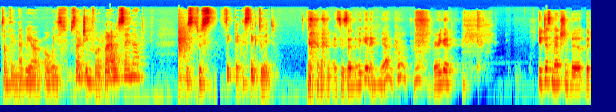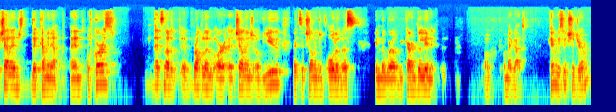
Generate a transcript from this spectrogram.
something that we are always searching for. But i would say that just to stick stick to it. As you said in the beginning. Yeah cool. Very good you just mentioned the the challenge that coming up and of course that's not a, problem or a challenge of you that's a challenge of all of us in the world we currently live in. Oh, oh my God. Can we switch to German?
